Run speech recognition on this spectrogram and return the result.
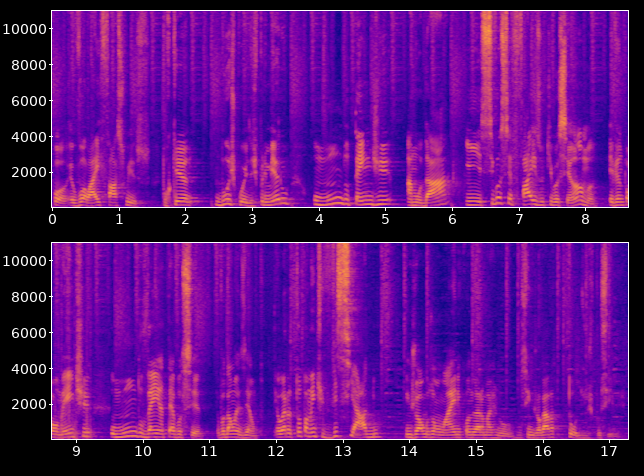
Pô, eu vou lá e faço isso. Porque duas coisas. Primeiro, o mundo tende a mudar e se você faz o que você ama, eventualmente o mundo vem até você. Eu vou dar um exemplo. Eu era totalmente viciado em jogos online quando eu era mais novo. Assim, jogava todos os possíveis.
